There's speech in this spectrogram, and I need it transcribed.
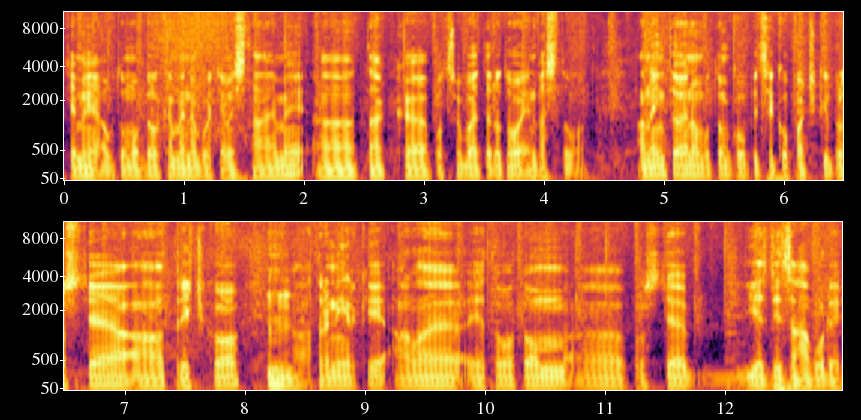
těmi automobilkami nebo těmi stájemi, eh, tak eh, potřebujete do toho investovat. A není to jenom o tom koupit si kopačky prostě a tričko mm. a trenýrky, ale je to o tom prostě jezdit závody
